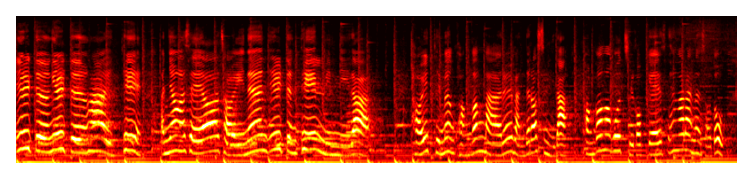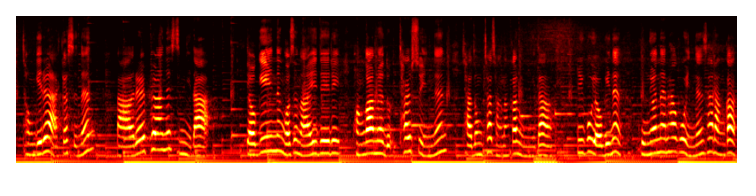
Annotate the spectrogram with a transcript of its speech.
1등 1등 화이팅! 안녕하세요. 저희는 1등 팀입니다. 저희 팀은 관광마을을 만들었습니다. 관광하고 즐겁게 생활하면서도 전기를 아껴 쓰는 마을을 표현했습니다. 여기 있는 것은 아이들이 관광하며 탈 수 있는 자동차 장난감입니다. 그리고 여기는 공연을 하고 있는 사람과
